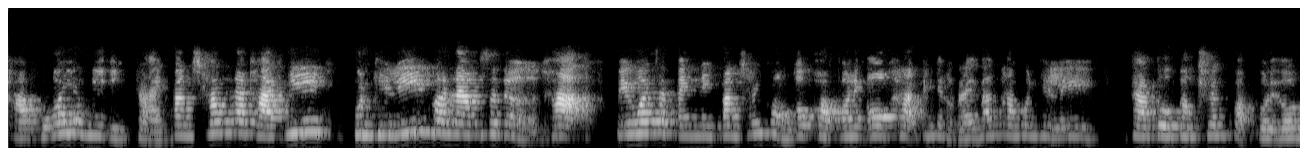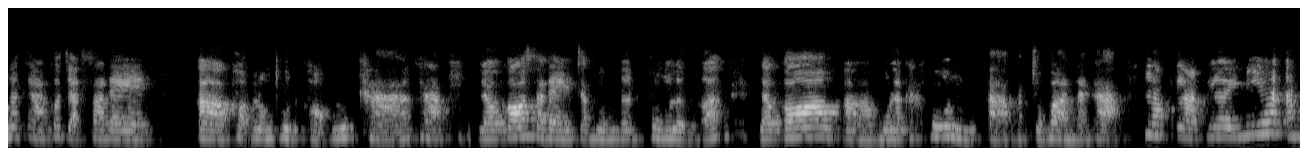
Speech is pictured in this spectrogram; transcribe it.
คะเพราะว่ายังมีอีกหลายฟังก์ชันนะคะ ที่คุณคิลลี่มานำเสนอค่ะ ไม่ว่าจะเป็นในฟังก์ชันของตัว portfolio ค่ะ เป็นอย่างไรบ้างคะคุณคิลลี่ค่ะตัวฟังก์ชัน portfolio นะคะ ก็จะแสดงอ่าพอร์ตลงทุนของลูกค้าค่ะ แล้วก็แสดงจำนวนเงินคงเหลือ แล้วก็มูลค่าหุ้นปัจจุบันนะคะ หลักๆเลยเนี่ยอัน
